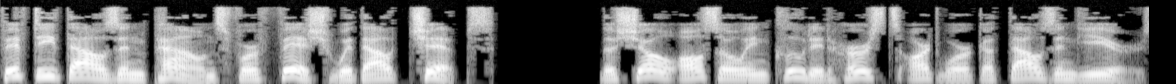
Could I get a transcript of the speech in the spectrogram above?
£50,000 for fish without chips. The show also included Hirst's artwork A Thousand Years.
